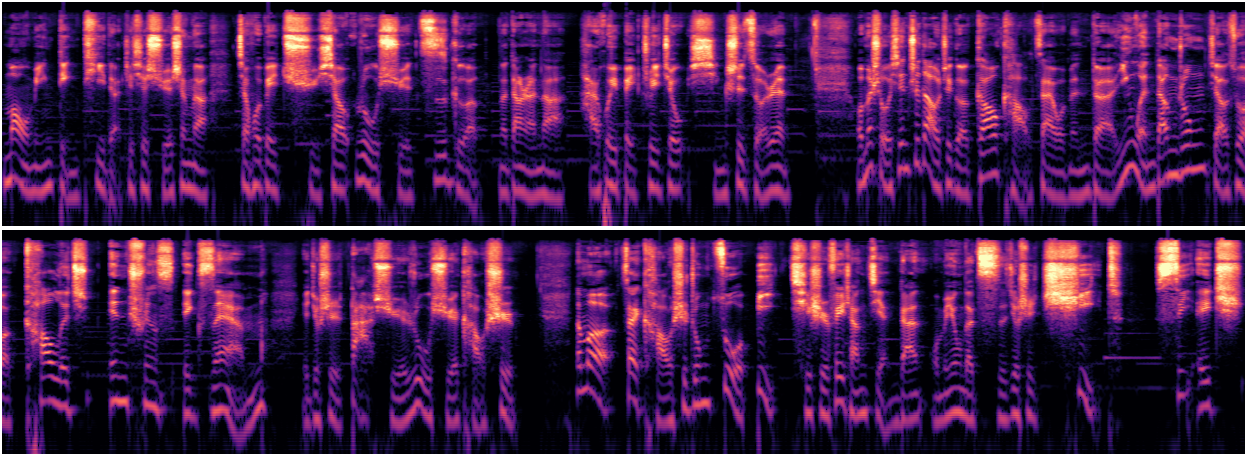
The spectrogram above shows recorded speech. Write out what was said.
冒名顶替的这些学生呢，将会被取消入学资格。那当然呢，还会被追究刑事责任。我们首先知道，这个高考在我们的英文当中叫做 College Entrance Exam，也就是大学入学考试。那么在考试中作弊其实非常简单，我们用的词就是 cheat。C H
